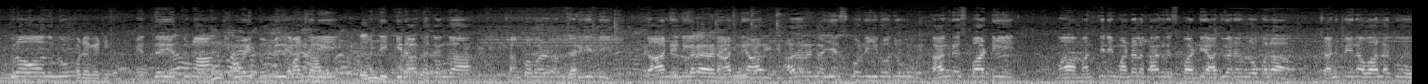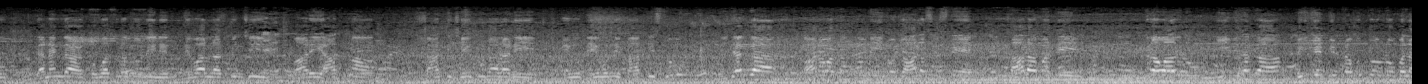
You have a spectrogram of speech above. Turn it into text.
ఉగ్రవాదులు పెద్ద ఎత్తున ఇరవై తొమ్మిది మందిని అతి కిరాతకంగా చంపబడడం జరిగింది. దానిని దాన్ని ఆధారంగా చేసుకొని ఈరోజు కాంగ్రెస్ పార్టీ మా మంత్రిని మండల కాంగ్రెస్ పార్టీ ఆధ్వర్యం లోపల చనిపోయిన వాళ్ళకు ఘనంగా కొవ్వతులతో నివాళులు అర్పించి వారి ఆత్మ శాంతి చేకూరాలని మేము దేవుణ్ణి ప్రార్థిస్తూ నిజంగా మానవతంతో ఈరోజు ఆలోచిస్తే చాలామంది ఉగ్రవాదులు ఈ విధంగా బీజేపీ ప్రభుత్వం లోపల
